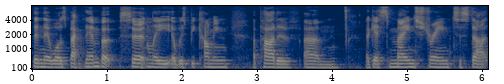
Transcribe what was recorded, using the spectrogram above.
than there was back then, but certainly it was becoming a part of, um, I guess, mainstream to start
